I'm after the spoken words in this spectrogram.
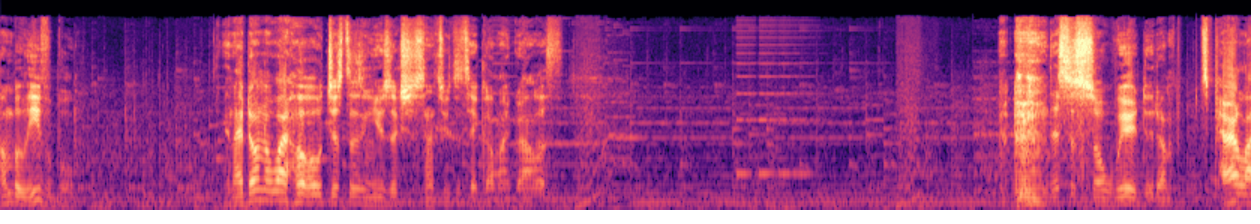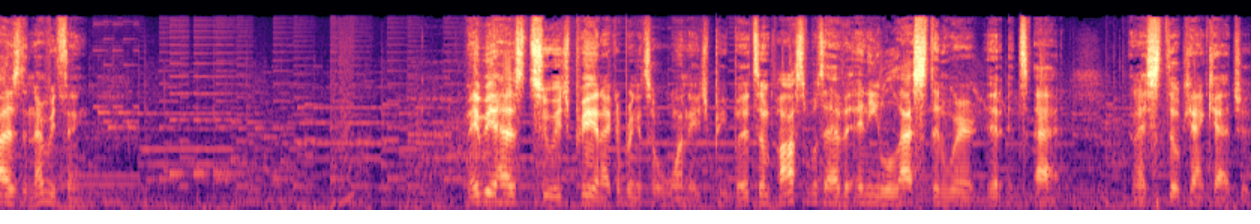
Unbelievable. And I don't know why Ho-Oh just doesn't use extra sensory to take out my Growlithe. this is so weird, dude. I'm it's paralyzed and everything. Maybe it has 2 HP and I can bring it to 1 HP, but it's impossible to have it any less than where it, it's at. And I still can't catch it.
